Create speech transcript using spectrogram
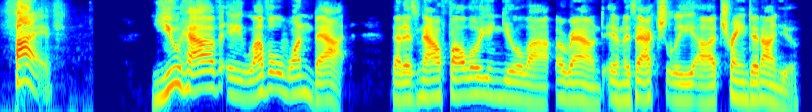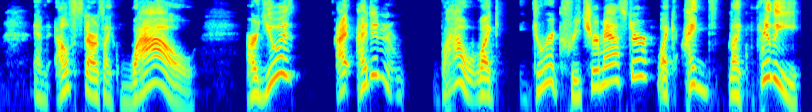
Five. You have a level one bat that is now following you around and is actually uh, trained in on you. And Elfstar's like, wow, are you a? I I didn't. Wow, like you're a creature master. Like I like really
